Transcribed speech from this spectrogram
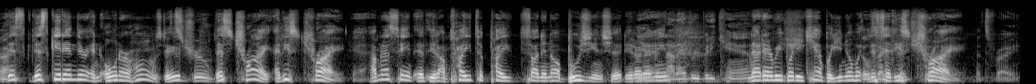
All Let's let's get in there and own our homes, dude. That's true. Let's try. At least try. Yeah. I'm not saying you know, I'm probably probably sounding all bougie and shit. You know yeah, what I mean? Not everybody can. Not everybody sh- can, but you know what? Let's at least try. That's right.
